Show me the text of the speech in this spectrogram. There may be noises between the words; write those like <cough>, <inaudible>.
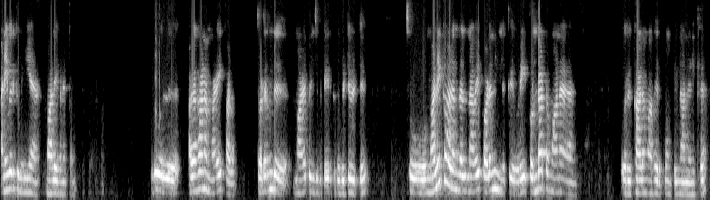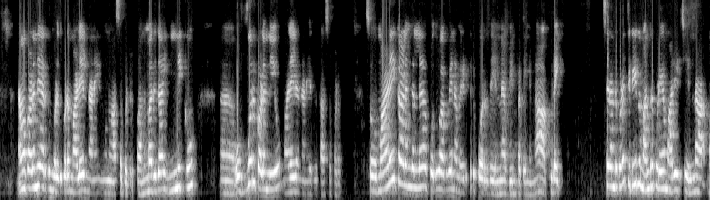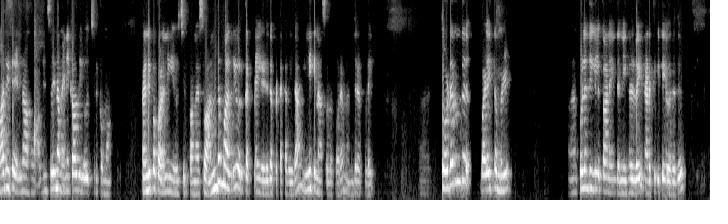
அனைவருக்கும் இனிய மாலை வணக்கம். இது ஒரு அழகான மழைக்காலம். தொடர்ந்து மழை பெஞ்சுக்கிட்டே இருக்குது விட்டு விட்டு சோ மழைக்காலங்கள்னாவே குழந்தைங்களுக்கு ஒரே கொண்டாட்டமான ஒரு காலமாக இருக்கும் அப்படின்னு நான் நினைக்கிறேன். நம்ம குழந்தையா இருக்கும் பொழுது கூட மழையில் நனையணும்னு ஆசைப்பட்டிருப்போம். அந்த மாதிரிதான் இன்னைக்கும் ஆஹ் ஒவ்வொரு குழந்தையும் மழையில நனையிறதுக்கு ஆசைப்படும். சோ மழை காலங்கள்ல பொதுவாகவே நம்ம எடுத்துட்டு போறது என்ன அப்படின்னு பாத்தீங்கன்னா குடை. சரி அந்த கூட திடீர்னு மந்திர குடையா மாறிடுச்சு என்ன மாறிட்டு என்ன ஆகும் அப்படின்னு சொல்லி நம்ம என்னைக்காவது யோசிச்சிருக்கோமா? கண்டிப்பா குழந்தைங்க யோசிச்சிருப்பாங்க. சோ அந்த மாதிரி ஒரு கட்டணையில் எழுதப்பட்ட கதை தான் இன்னைக்கு நான் சொல்ல போறேன் மந்திரக்குடை தொடர்ந்து வலைத்தமிழ் அஹ் குழந்தைகளுக்கான இந்த நிகழ்வை நடத்திக்கிட்டே வருது.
